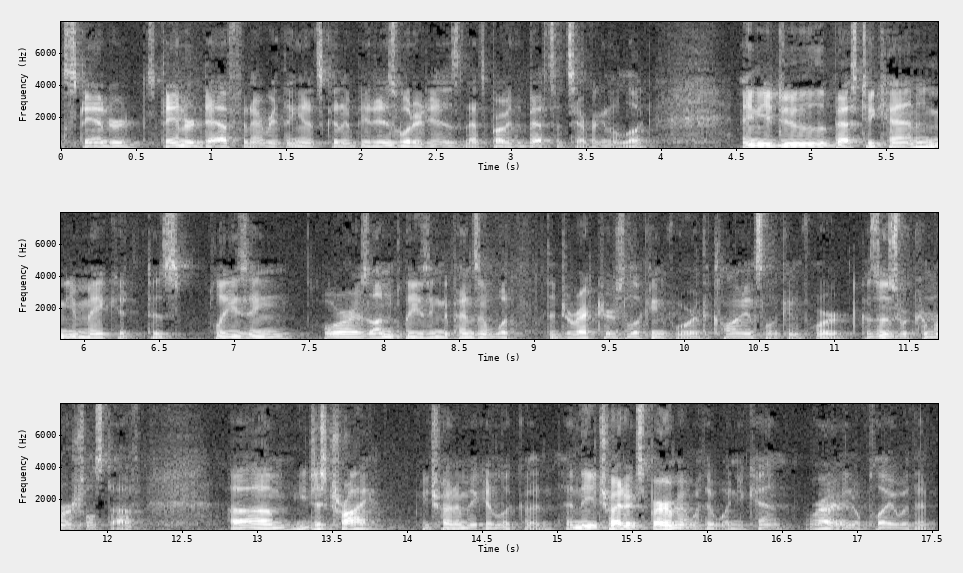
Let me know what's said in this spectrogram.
standard standard def and everything, and it's gonna it is what it is, and that's probably the best it's ever gonna look. And you do the best you can, and you make it as pleasing or as unpleasing, depends on what the director's looking for, the client's looking for, because those were commercial stuff. Um, you just try. You try to make it look good, and then you try to experiment with it when you can. Right. You know, play with it,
